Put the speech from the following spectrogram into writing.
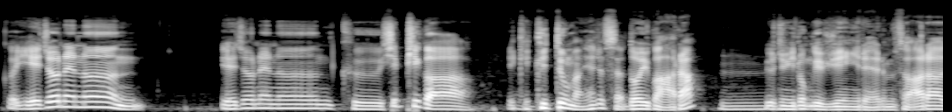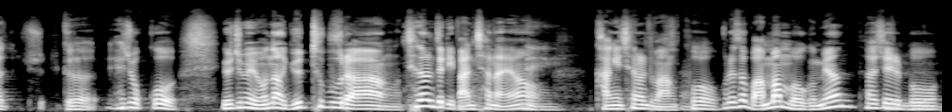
그 예전에는 예전에는 그 CP가 이렇게 귀뜸을 많이 해줬어요 너 이거 알아? 음. 요즘 이런 게 유행이래 이러면서 알아 그 해줬고 요즘에 워낙 유튜브랑 채널들이 많잖아요 네. 강의 채널도 많고 그래서 맘만 먹으면 사실 뭐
